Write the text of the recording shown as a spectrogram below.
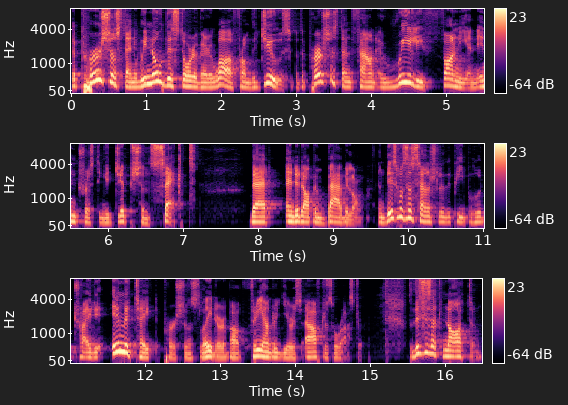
The Persians then, we know this story very well from the Jews, but the Persians then found a really funny and interesting Egyptian sect that ended up in Babylon. And this was essentially the people who tried to imitate the Persians later, about 300 years after Zoroaster. So this is Akhenaten.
